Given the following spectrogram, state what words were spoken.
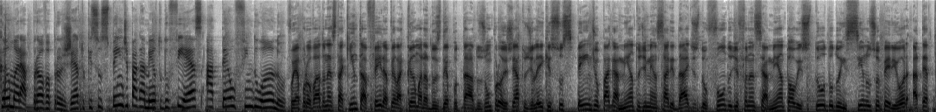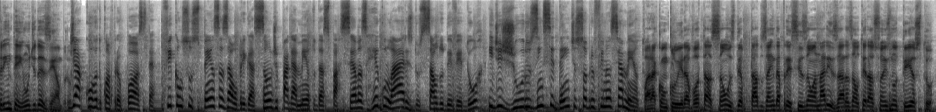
Câmara aprova projeto que suspende pagamento do FIES até o fim do ano. Foi aprovado nesta quinta-feira pela Câmara dos Deputados um projeto de lei que suspende o pagamento de mensalidades do Fundo de Financiamento ao Estudo do Ensino Superior até 31 de dezembro. De acordo com a proposta, ficam suspensas a obrigação de pagamento das parcelas regulares do saldo devedor e de juros incidentes sobre o financiamento. Para concluir a votação, os deputados ainda precisam analisar as alterações no texto.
